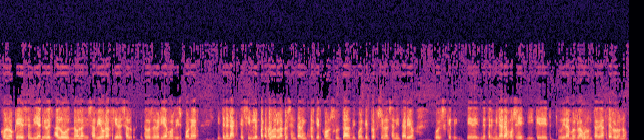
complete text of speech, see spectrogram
con lo que es el diario de salud, ¿no? Esa biografía de salud que todos deberíamos disponer y tener accesible para poderla presentar en cualquier consulta de cualquier profesional sanitario, pues que, determináramos y, que tuviéramos la voluntad de hacerlo, ¿no?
